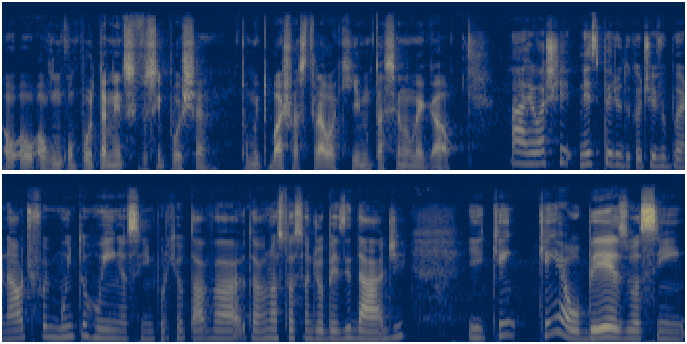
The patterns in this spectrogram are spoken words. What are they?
algum comportamento que você assim, poxa, tô muito baixo astral aqui, não tá sendo legal? Ah, eu acho que nesse período que eu tive o burnout foi muito ruim, assim, porque eu tava, eu tava numa situação de obesidade. E quem, quem é obeso, assim,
